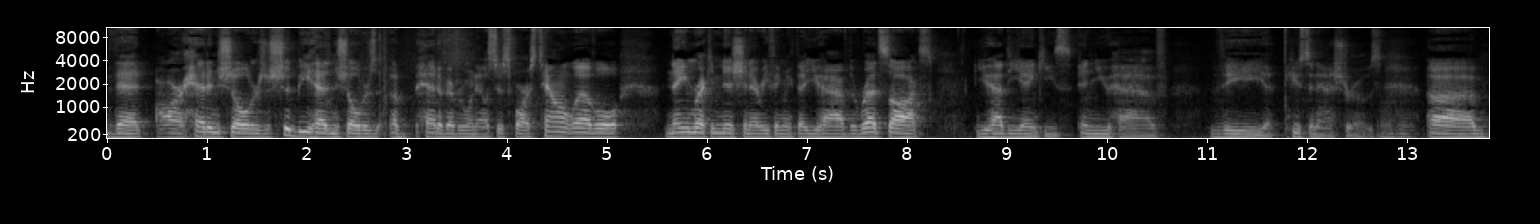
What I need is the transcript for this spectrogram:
that are head and shoulders or should be head and shoulders uh, ahead of everyone else as far as talent level, name recognition, everything like that. You have the Red Sox, you have the Yankees, and you have the Houston Astros. Um,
